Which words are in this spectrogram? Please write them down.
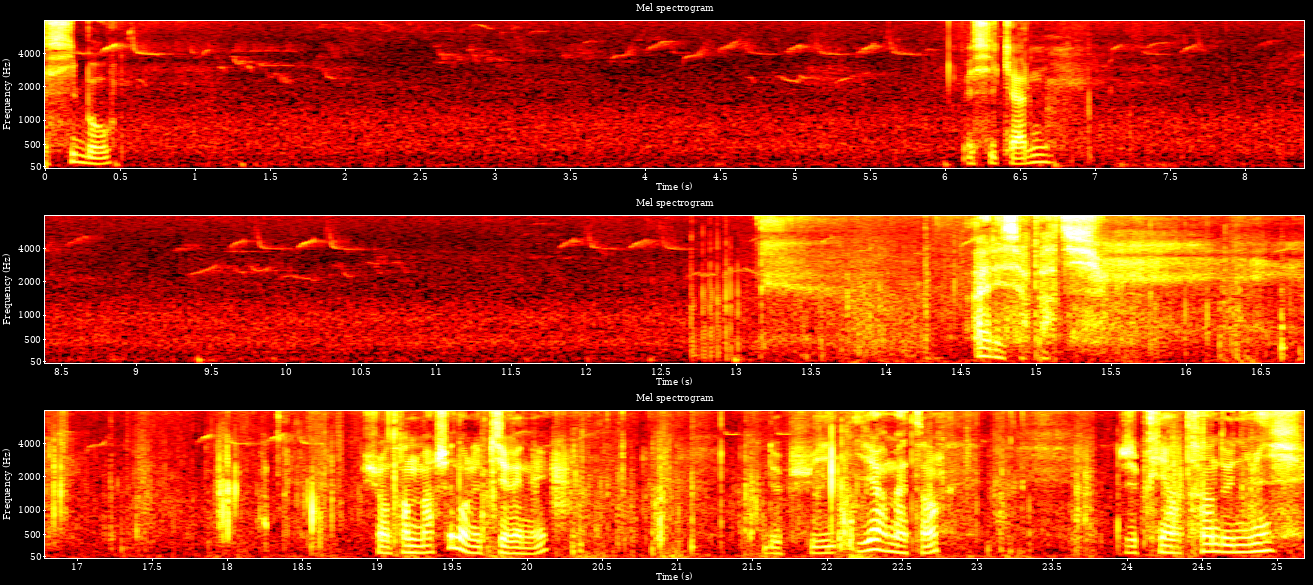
si beau. Et si calme. Allez, c'est reparti. Je suis en train de marcher dans les Pyrénées depuis hier matin. J'ai pris un train de nuit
